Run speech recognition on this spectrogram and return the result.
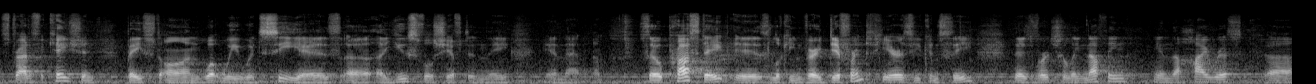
stratification based on what we would see as a, a useful shift in, the, in that. So prostate is looking very different here, as you can see. There's virtually nothing in the high risk uh,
